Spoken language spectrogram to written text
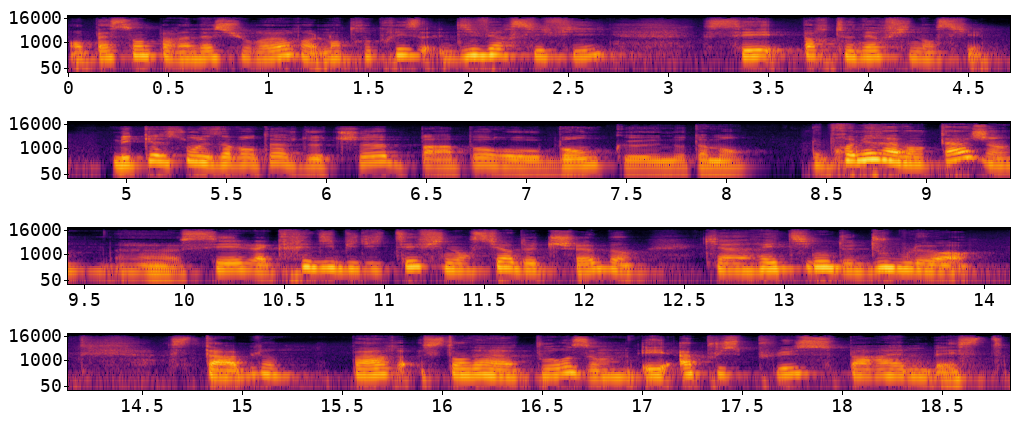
en passant par un assureur, l'entreprise diversifie ses partenaires financiers. Mais quels sont les avantages de Chubb par rapport aux banques euh, notamment? Le premier avantage, euh, c'est la crédibilité financière de Chubb, qui a un rating de double A, stable, par Standard Poor's et A++ par AM Best.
